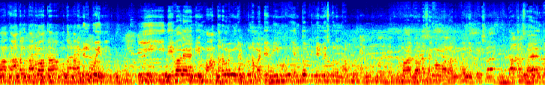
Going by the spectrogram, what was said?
మా తాతల తర్వాత ఒక తరం వెళ్ళిపోయింది. ఈ ఈ దేవాలయాన్ని మా తరంలో మేము కట్టుకున్నామంటే మేము ఎంతో పుణ్యం చేసుకొని ఉన్నాం. మా గౌడ సంఘం వాళ్ళు అనుకోని చెప్పేసి తాతల సహాయంతో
